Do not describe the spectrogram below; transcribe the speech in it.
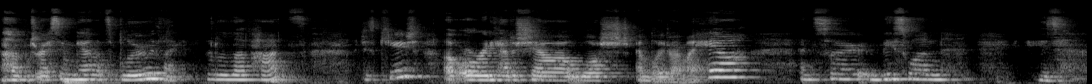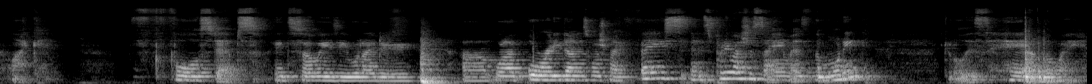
um, dressing gown that's blue with like little love hearts, which is cute. I've already had a shower, washed and blow dried my hair. And so this one is like four steps. It's so easy what I do. Um, what I've already done is wash my face and it's pretty much the same as the morning. Get all this hair out of the way.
